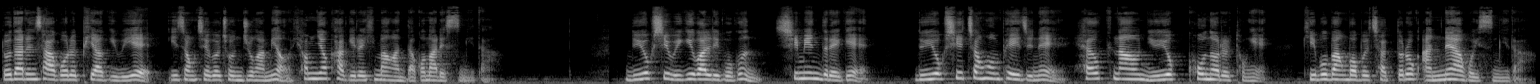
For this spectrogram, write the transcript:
또 다른 사고를 피하기 위해 이 정책을 존중하며 협력하기를 희망한다고 말했습니다. 뉴욕시 위기관리국은 시민들에게 뉴욕 시청 홈페이지 내 Help Now 뉴욕 코너를 통해 기부 방법을 찾도록 안내하고 있습니다.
